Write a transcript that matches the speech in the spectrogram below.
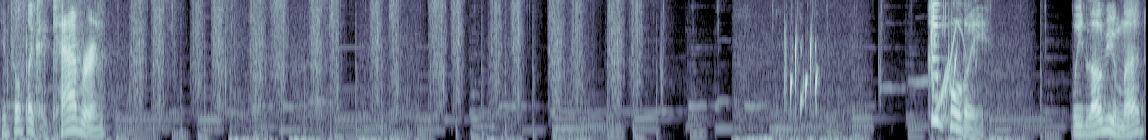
He built like a cavern. Good boy. We love you, Mud.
